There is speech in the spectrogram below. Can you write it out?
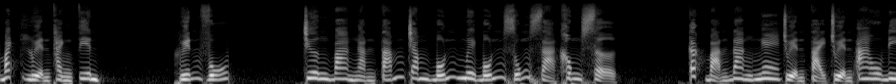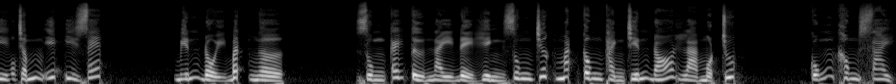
Bách luyện thành tiên. huyễn Vũ. Chương 3844 Dũng giả không sợ. Các bạn đang nghe truyện tại truyện Audi.xyz. Biến đổi bất ngờ. Dùng cái từ này để hình dung trước mắt công thành chiến đó là một chút. Cũng không sai.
